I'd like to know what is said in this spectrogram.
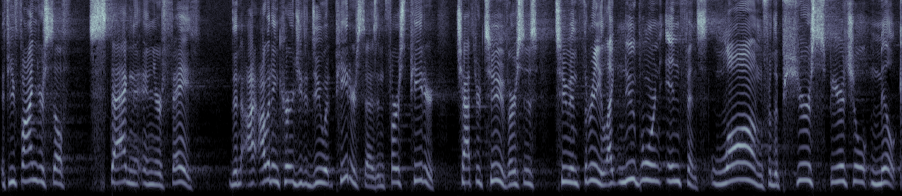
If you find yourself stagnant in your faith, then I, I would encourage you to do what Peter says in 1 Peter chapter 2, verses 2 and 3. Like newborn infants, long for the pure spiritual milk,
